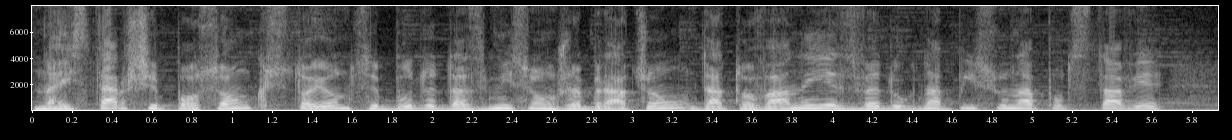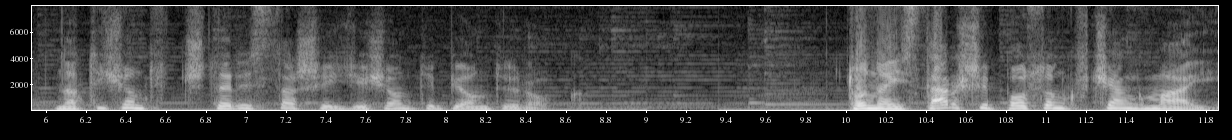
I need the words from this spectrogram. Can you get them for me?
Najstarszy posąg, stojący Budda z misą żebraczą, datowany jest według napisu na podstawie na 1465 rok. To najstarszy posąg w Chiang Mai.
